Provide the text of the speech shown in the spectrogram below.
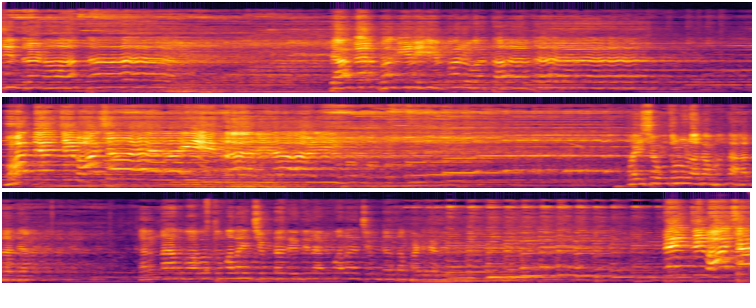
मच्छिंद्रनाथ त्या गर्भगिरी पर्वतात. हो त्यांची भाषा पैसे उधळू नका फक्त हातात द्या. कारण नाथ बाबा तुम्हालाही चिमटा देतील आणि मला चिमटाचा फटका देतील. त्यांची भाषा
